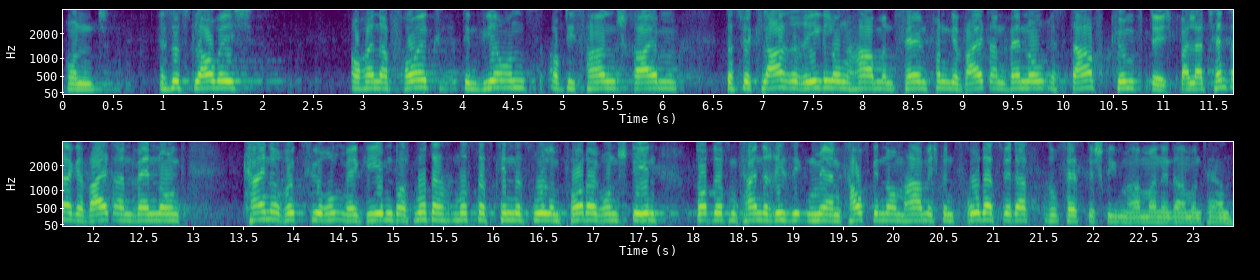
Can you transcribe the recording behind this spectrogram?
Und es ist, glaube ich, auch ein Erfolg, den wir uns auf die Fahnen schreiben, dass wir klare Regelungen haben in Fällen von Gewaltanwendung. Es darf künftig bei latenter Gewaltanwendung keine Rückführung mehr geben. Dort muss das Kindeswohl im Vordergrund stehen. Dort dürfen keine Risiken mehr in Kauf genommen haben. Ich bin froh, dass wir das so festgeschrieben haben, meine Damen und Herren.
